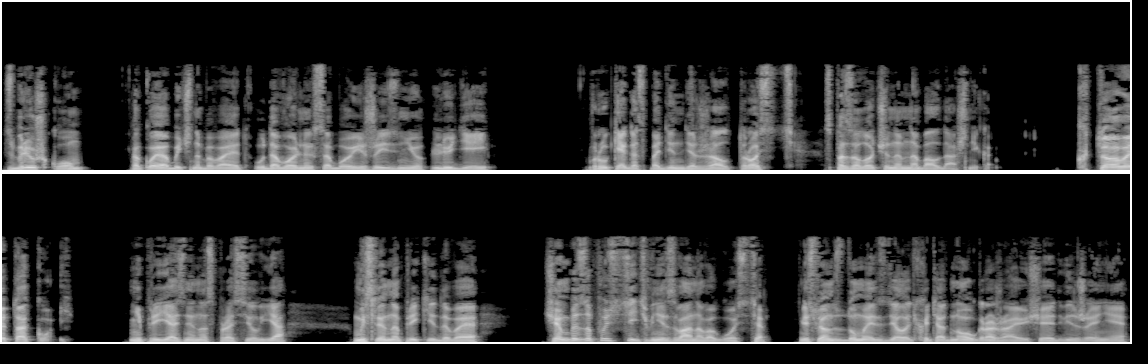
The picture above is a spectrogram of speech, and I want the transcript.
с брюшком, какой обычно бывает у довольных собой и жизнью людей. В руке господин держал трость с позолоченным набалдашником. «Кто вы такой?» — неприязненно спросил я, мысленно прикидывая, чем бы запустить в незваного гостя, если он вздумает сделать хоть одно угрожающее движение.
